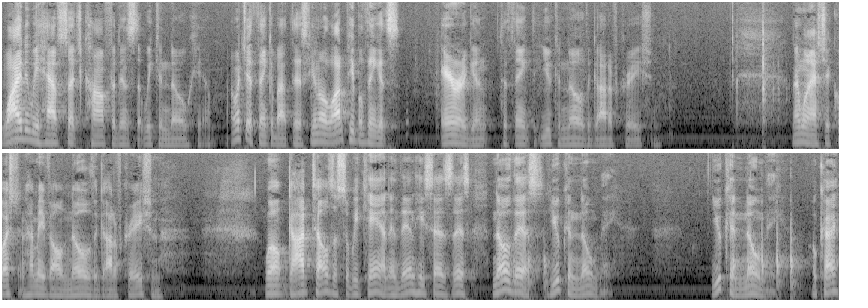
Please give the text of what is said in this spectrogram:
why do we have such confidence that we can know Him? I want you to think about this. You know, a lot of people think it's arrogant to think that you can know the God of creation. And I want to ask you a question. How many of y'all know the God of creation? Well, God tells us that we can, and then He says this Know this, you can know me. You can know me, okay?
